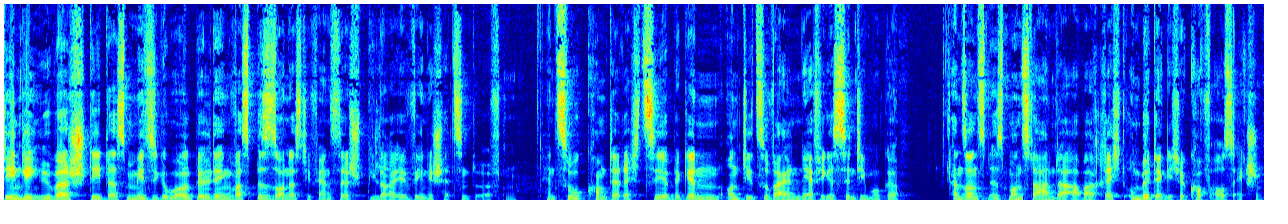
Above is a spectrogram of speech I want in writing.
Demgegenüber steht das mäßige Worldbuilding, was besonders die Fans der Spielereihe wenig schätzen dürften. Hinzu kommt der recht zähe Beginn und die zuweilen nervige Sinti-Mucke. Ansonsten ist Monster Hunter aber recht unbedenkliche Kopf-aus-Action.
